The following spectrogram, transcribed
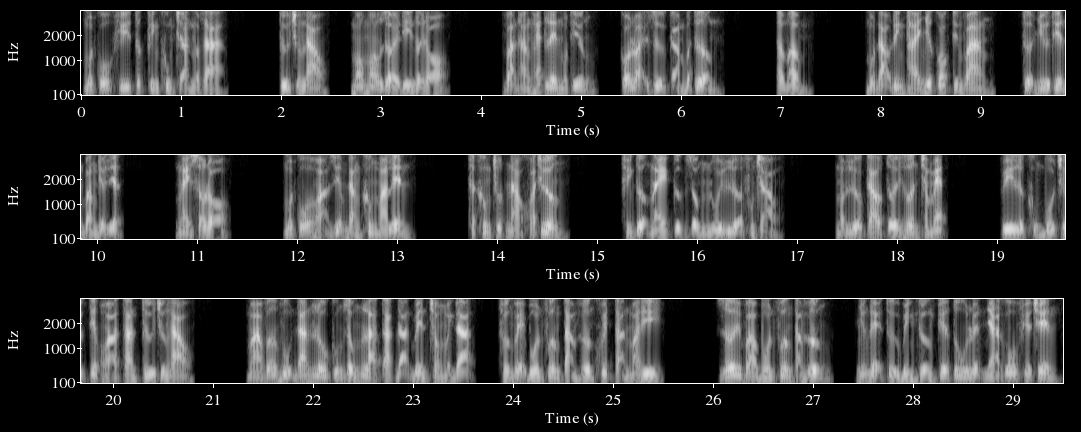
Một cố khí tức kinh khủng tràn ngập ra. Tứ trưởng lão, mau mau rời đi nơi đó. Vạn hằng hét lên một tiếng, có loại dự cảm bất tưởng. Ầm ầm. Một đạo đinh thai nhức góc tiếng vang, tựa như thiên băng địa liệt. Ngay sau đó, một cỗ hỏa diễm đằng không mà lên. Thật không chút nào khoa trương. Hình tượng này cực giống núi lửa phun trào. Ngọn lửa cao tới hơn trăm mét uy lực khủng bố trực tiếp hỏa tan tứ trưởng lão. Mà vỡ vụn đan lô cũng giống là tạc đạn bên trong mảnh đạn, hướng về bốn phương tám hướng khuyết tán mà đi. Rơi vào bốn phương tám hướng, những đệ tử bình thường kia tu luyện nhà gỗ phía trên,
